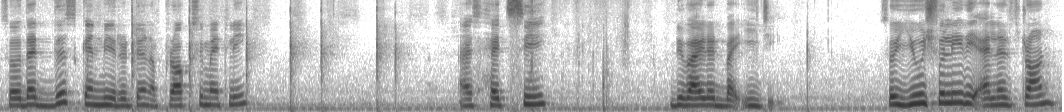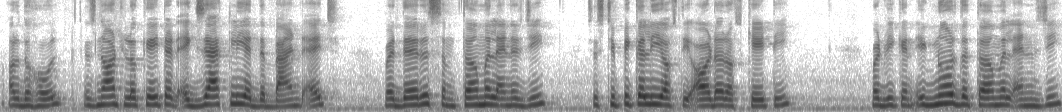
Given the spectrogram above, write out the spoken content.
So, that this can be written approximately as h c divided by E g. So, usually the electron or the hole is not located exactly at the band edge, but there is some thermal energy which is typically of the order of k T, but we can ignore the thermal energy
